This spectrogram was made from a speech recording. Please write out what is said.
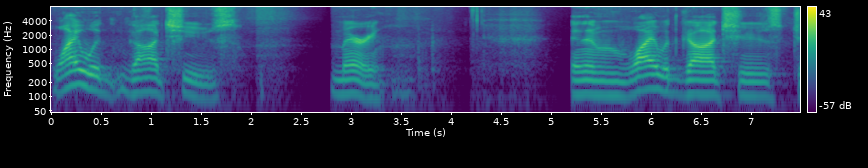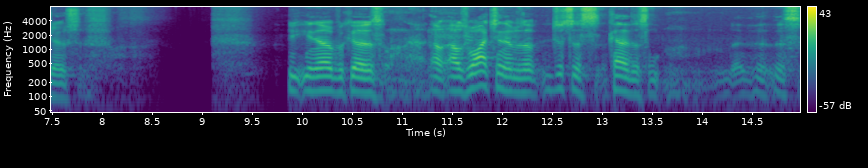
why would God choose Mary? And then why would God choose Joseph? You know, because I was watching, it was a, just this kind of this this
